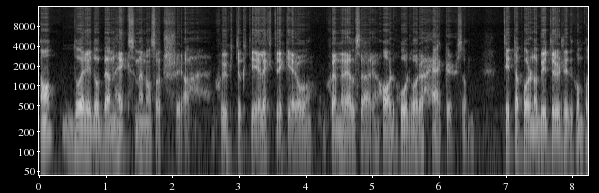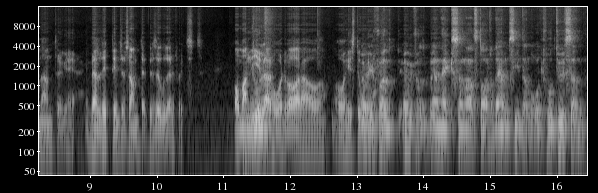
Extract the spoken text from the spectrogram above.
ja, då är det då Ben Heck som är någon sorts ja, sjukt duktig elektriker och generell så här hårdvaru-hacker som tittar på den och byter ut lite komponenter och grejer. Väldigt intressanta episoder faktiskt. Om man Jo, gillar hårdvara och, och Jag har ju historia. följt, jag har ju följt Ben Hex när han startade hemsidan år 2000.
